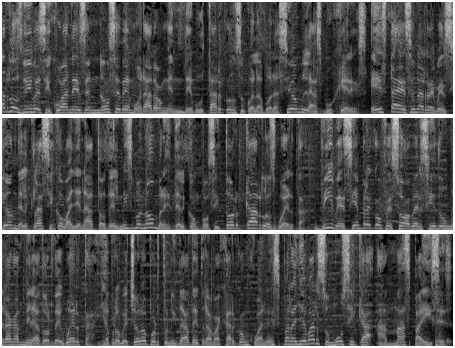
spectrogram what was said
Carlos Vives y Juanes no se demoraron en debutar con su colaboración Las Mujeres. Esta es una reversión del clásico vallenato del mismo nombre del compositor Carlos Huerta. Vives siempre confesó haber sido un gran admirador de Huerta y aprovechó la oportunidad de trabajar con Juanes para llevar su música a más países.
